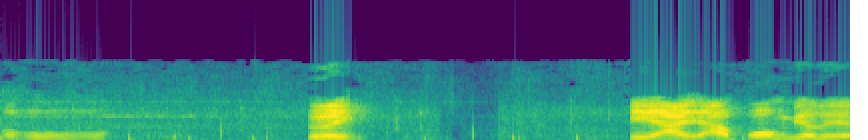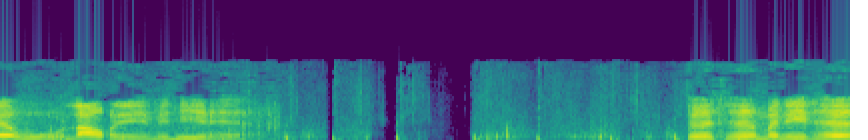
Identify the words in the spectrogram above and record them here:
โอ้โห เฮ้ย AI อัพป้องเดียวเลยอะโอ้โห เรานี่ไม่ดีเลยเนี่ยเธอเธอมานี่เธอ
